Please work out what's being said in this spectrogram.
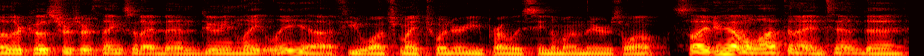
Leather coasters are things that I've been doing lately. Uh, if you watch my Twitter, you've probably seen them on there as well. So I do have a lot that I intend to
